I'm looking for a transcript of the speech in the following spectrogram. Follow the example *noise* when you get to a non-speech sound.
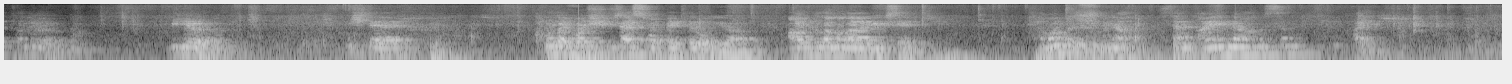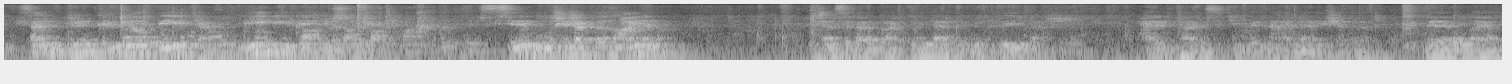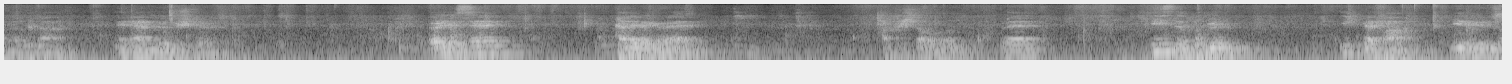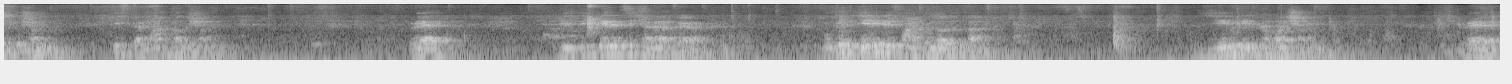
insanları tanıyorum, biliyorum. İşte burada hoş, güzel sohbetler oluyor, algılamalar yüksek. Tamam da dedim Ünal, sen aynı Ünal mısın? Hayır. Sen dünkü Ünal değilken neyi bilip bekliyorsun? Senin buluşacakların aynı mı? Geçen sefer bıraktığım yerde mutlu değiller. Her bir tanesi kim bilir ne haller yaşadı, neler oldu hayatlarında, neler dönüştü. Öyleyse talebe göre akışta olalım ve biz de bugün ilk defa birbirimize ulaşalım, ilk defa tanışalım. Ve bildiklerimizi kenara koyarak bugün yeni bir farkındalıkla yeni bir kapı açalım ve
